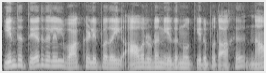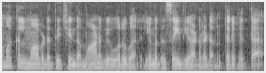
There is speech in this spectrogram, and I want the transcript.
இந்த தேர்தலில் வாக்களிப்பதை ஆவலுடன் எதிர்நோக்கியிருப்பதாக நாமக்கல் மாவட்டத்தைச் சேர்ந்த மாணவி ஒருவர் எமது செய்தியாளரிடம் தெரிவித்தார்.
